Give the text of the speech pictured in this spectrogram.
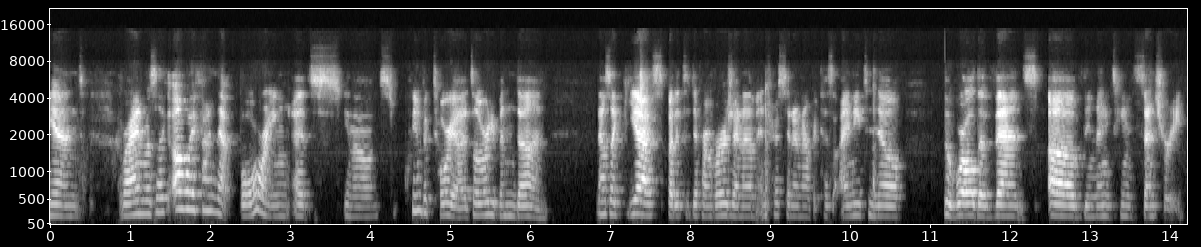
and Ryan was like, "Oh, I find that boring. It's you know, it's Queen Victoria. It's already been done." And I was like, "Yes, but it's a different version. I'm interested in her because I need to know the world events of the 19th century.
